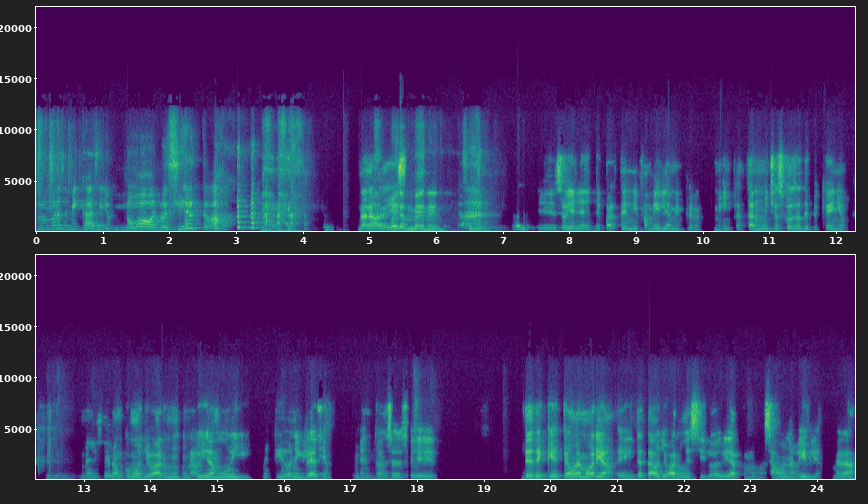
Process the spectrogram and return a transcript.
números en mi cabeza y yo, no, no es cierto. no, no. Fuera menen. Eso viene de parte de mi familia, me, implantaron muchas cosas de pequeño. Me hicieron como llevar una vida muy metido en la iglesia. Entonces, eh, desde que tengo memoria, he intentado llevar un estilo de vida como basado en la Biblia, ¿verdad?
